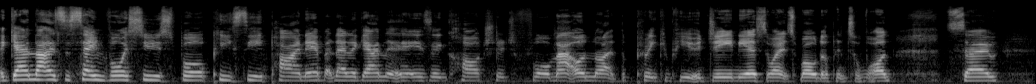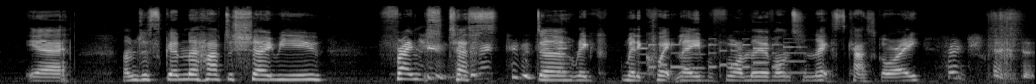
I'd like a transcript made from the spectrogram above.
Again, that is the same voice used for PC Pioneer, but then again, it is in cartridge format, unlike the pre-computer Genius, where it's rolled up into one. So, yeah, I'm just gonna have to show you French Choose tester really, really quickly before I move on to the next category. French tester.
